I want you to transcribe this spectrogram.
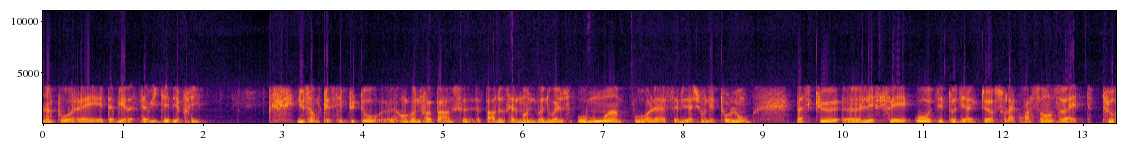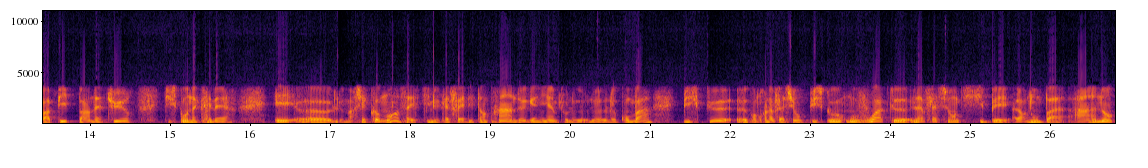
hein, pour réétablir la stabilité des prix. Il nous semble que c'est plutôt, euh, encore une fois, paradoxalement une bonne nouvelle, au moins pour la stabilisation des taux longs, parce que euh, l'effet hausse des taux directeurs sur la croissance va être plus rapide par nature, puisqu'on accélère. Et euh, le marché commence à estimer que la Fed est en train de gagner un peu le, le, combat, puisque contre l'inflation, puisqu'on voit que l'inflation anticipée, alors non pas à un an,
